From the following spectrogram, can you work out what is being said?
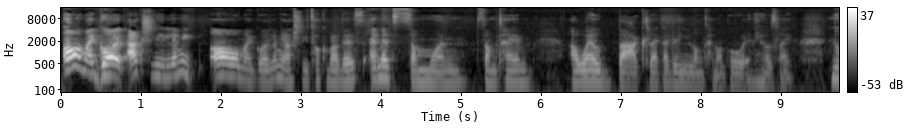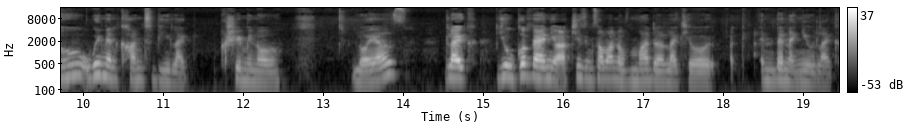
Oh my god, actually, let me oh my god, let me actually talk about this. I met someone sometime a while back, like a really long time ago, and he was like, No, women can't be like criminal lawyers. Like you go there and you're accusing someone of murder, like you're and then I knew like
